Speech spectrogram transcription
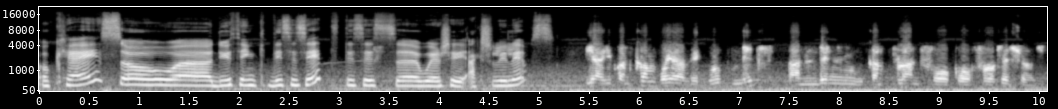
Okay. So, uh, do you think this is it? This is uh, where she actually lives? Yeah, you can come where the group meets, and then we can plan for confrontations.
